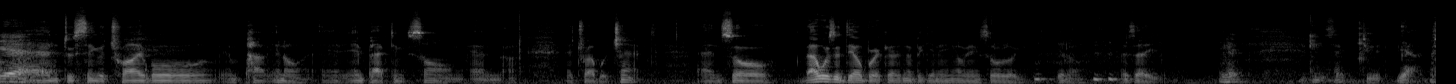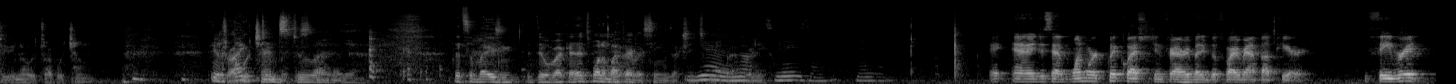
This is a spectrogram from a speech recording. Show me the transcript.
Yeah. and to sing a tribal, impa- you know, impacting song and uh, a tribal chant, and so that was a deal breaker in the beginning. I mean, sort of like, you know, it's like, Yeah. You can say. do you, yeah, do you know a tribal chant? You're like, tribal "I do, chants Mr. too. Snyder." Yeah. That's amazing. The deal record. That's one of my favorite scenes, actually. To yeah, be fair, no, really. it's amazing, amazing. And I just have one more quick question for everybody before I wrap up here. Favorite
